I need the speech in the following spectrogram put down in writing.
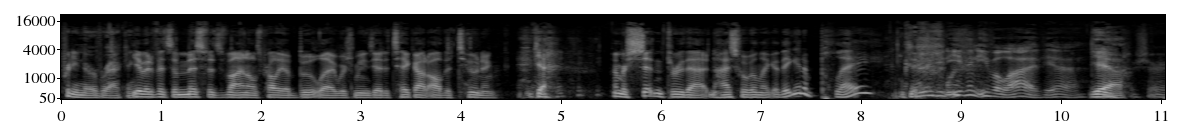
pretty nerve wracking. Yeah, but if it's a Misfits vinyl, it's probably a bootleg, which means you had to take out all the tuning. yeah. I remember sitting through that in high school, going like, "Are they going to play?" Even Evilive, yeah. Yeah. For sure.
